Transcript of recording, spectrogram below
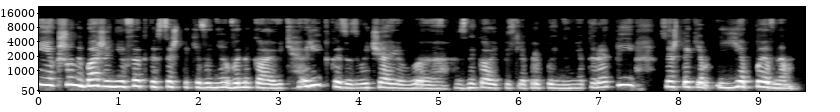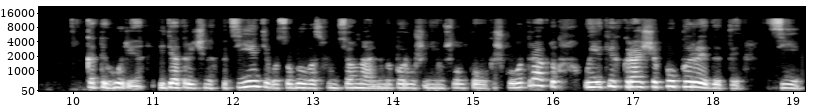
І якщо небажані ефекти все ж таки виникають рідко, зазвичай зникають після припинення терапії, все ж таки є певна категорія педіатричних пацієнтів, особливо з функціональними порушеннями шлунково-кишкового тракту, у яких краще попередити ці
